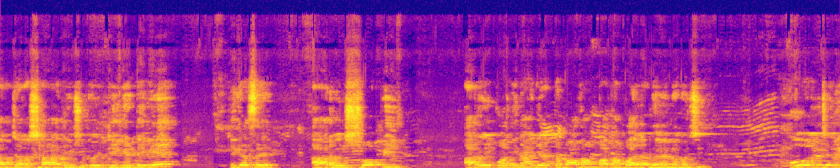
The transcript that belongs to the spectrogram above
আর যারা সারাদিন শুধু ওই টেঙে টেঙে, ঠিক আছে? আর ওই সপি, আর ওই কদিন আগে একটা বাদাম বাদাম ভাইরাল হয়ে বলছি। ওর যদি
